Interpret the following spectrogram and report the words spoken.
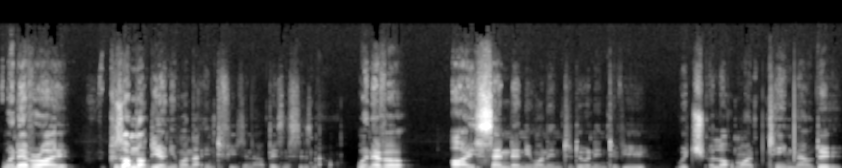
whenever I, because I'm not the only one that interviews in our businesses now, whenever I send anyone in to do an interview, which a lot of my team now do,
